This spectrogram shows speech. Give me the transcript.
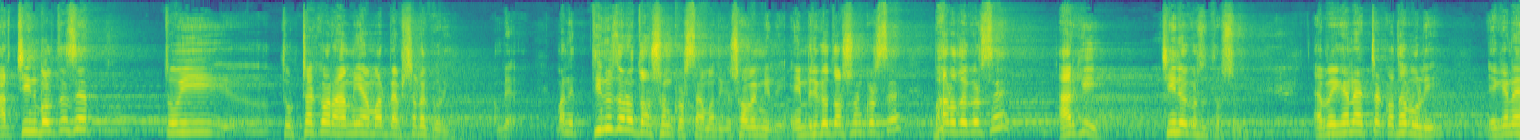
আর চীন বলতেছে তুই তোরটা কর আমি আমার ব্যবসাটা করি। মানে তিনজনও দর্শন করছে আমাদেরকে, সবাই মিলে। আমেরিকা দর্শন করছে, ভারতে করছে, আর কি? চীনও করছে দর্শন। এবং এখানে একটা কথা বলি, এখানে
